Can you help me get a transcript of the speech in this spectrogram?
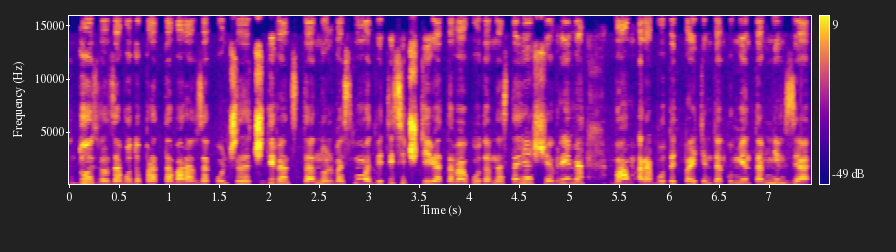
Дозвол заводу продтоваров закончился 14.08.2009 года. В настоящее время вам работать по этим документам нельзя.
